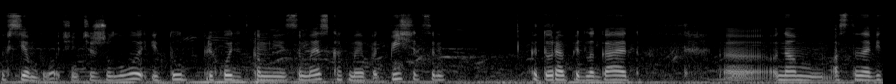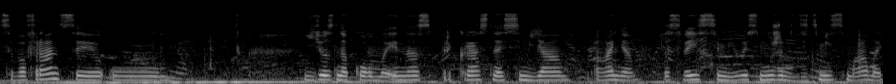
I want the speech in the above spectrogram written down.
ну, всем было очень тяжело. И тут приходит ко мне смс от моей подписчицы, которая предлагает нам остановиться во Франции у ее знакомой. И нас прекрасная семья, Аня, со своей семьей, с мужем, с детьми, с мамой.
